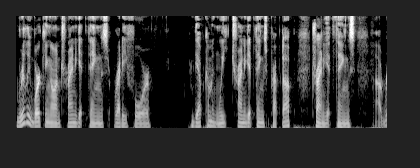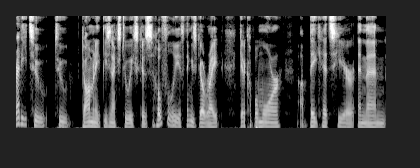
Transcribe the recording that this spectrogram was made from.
really working on trying to get things ready for the upcoming week, trying to get things prepped up, trying to get things uh, ready to to dominate these next two weeks. Because hopefully, if things go right, get a couple more uh, big hits here, and then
